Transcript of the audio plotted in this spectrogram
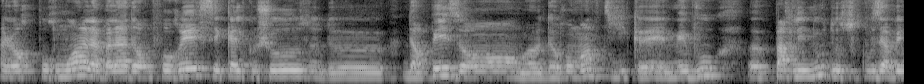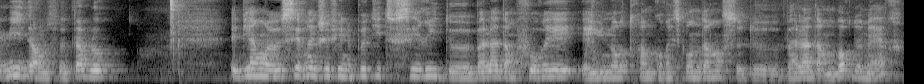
Alors pour moi, la balade en forêt, c'est quelque chose de d'apaisant, euh, de romantique. Mais vous, parlez-nous de ce que vous avez mis dans ce tableau. Eh bien, euh, c'est vrai que j'ai fait une petite série de balades en forêt et une autre en correspondance de balades en bord de mer.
